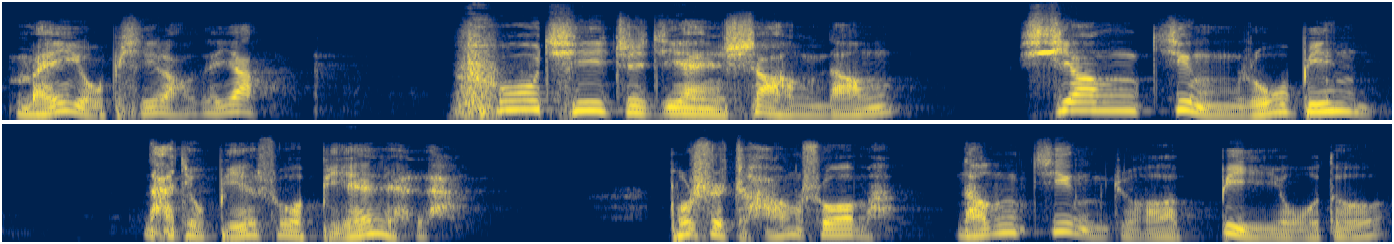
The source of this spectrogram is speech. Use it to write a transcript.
没有疲劳的样子。夫妻之间尚能。相敬如宾，那就别说别人了。不是常说吗？能敬者必有德。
